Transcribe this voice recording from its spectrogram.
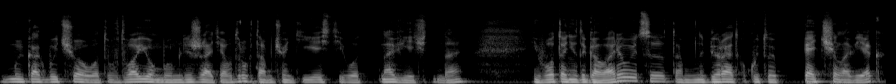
мы как бы что, вот вдвоем будем лежать, а вдруг там что-нибудь есть, и вот навечно, да? И вот они договариваются, там набирают какую-то пять человек,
